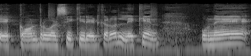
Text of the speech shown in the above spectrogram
एक कंट्रोवर्सी क्रिएट करो लेकिन उन्हें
